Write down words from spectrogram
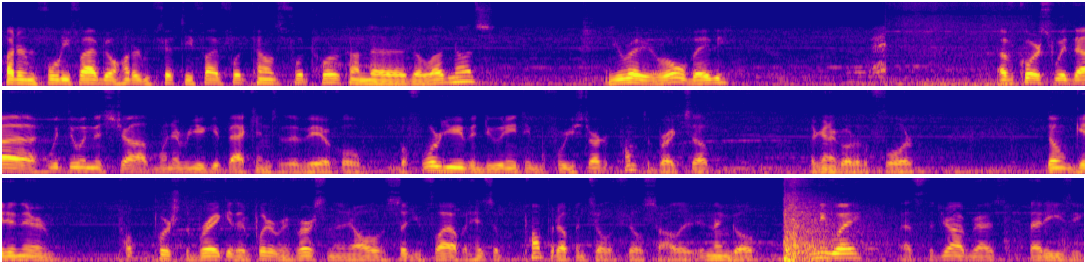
145 to 155 foot-pounds foot torque on the, the lug nuts. You're ready to roll, baby. Of course, with uh, with doing this job, whenever you get back into the vehicle, before you even do anything, before you start, to pump the brakes up. They're gonna go to the floor. Don't get in there and push the brake and then put it in reverse, and then all of a sudden you fly off and hit it. Pump it up until it feels solid, and then go. Anyway, that's the job, guys. That easy.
